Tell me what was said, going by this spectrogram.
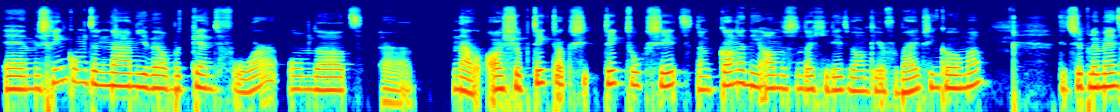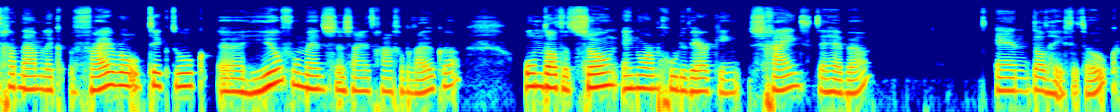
En misschien komt de naam je wel bekend voor, omdat, uh, nou, als je op TikTok, TikTok zit, dan kan het niet anders dan dat je dit wel een keer voorbij hebt zien komen. Dit supplement gaat namelijk viral op TikTok. Uh, heel veel mensen zijn het gaan gebruiken omdat het zo'n enorm goede werking schijnt te hebben. En dat heeft het ook.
